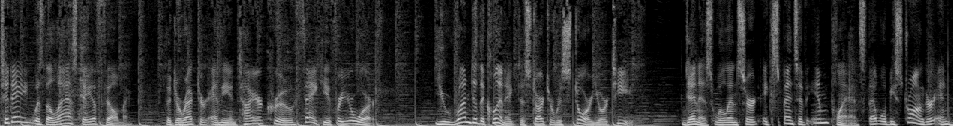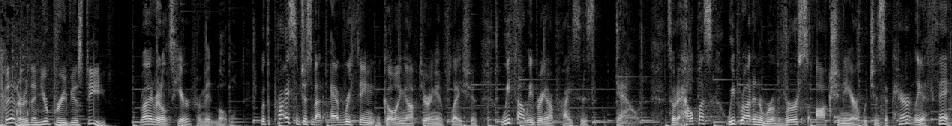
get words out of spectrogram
Today was the last day of filming. The director and the entire crew thank you for your work. You run to the clinic to start to restore your teeth. Dentists will insert expensive implants that will be stronger and better than your previous teeth. Ryan Reynolds here from Mint Mobile. With the price of just about everything going up during inflation, we thought we'd bring our prices down. So to help us, we brought in a reverse auctioneer, which is apparently a thing.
